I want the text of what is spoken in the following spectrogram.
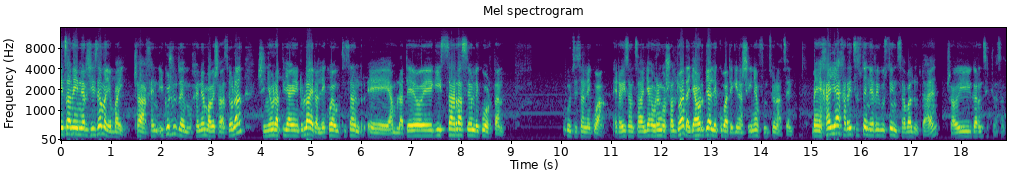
Etza nahi inertsi izan, baina bai. Osa, jen, ikusuten jenean babesa bat zeola, sinaura pila genitula, eta lekua utzi zen e, ambulateo egizarra zeon leku hortan. Utzi zen lekua. Eta izan zen, ja, horrengo saltua, eta ja hor ja leku batekin hasi ginen funtzionatzen. Baina jaia jarraitzen zuten herri guztien zabalduta, eh? Osa, hori garrantzitsua zen.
